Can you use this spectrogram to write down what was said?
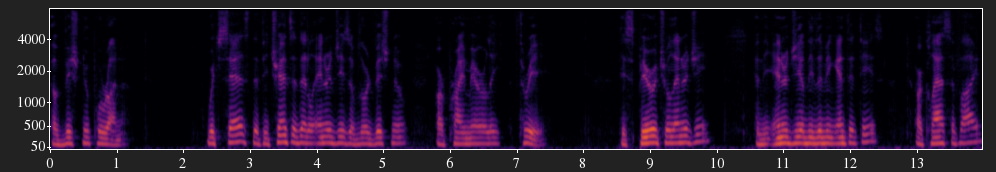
of Vishnu Purana, which says that the transcendental energies of Lord Vishnu are primarily three his spiritual energy, and the energy of the living entities are classified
